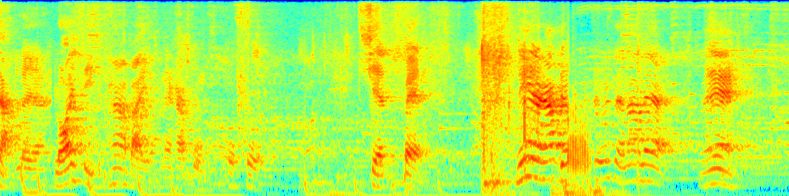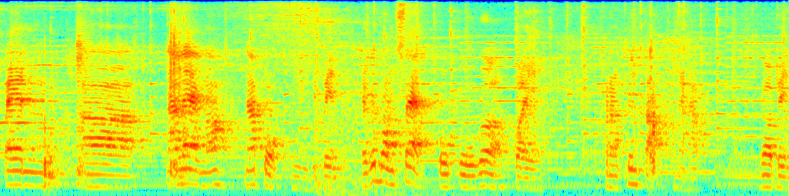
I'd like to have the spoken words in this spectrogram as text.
จัดเลยอะ145ใบนะครับผมโอ้โหเฉียดเป็ดนี่นะครับ เดี๋ยวผมดูตั้งแต่หน้าแรกนี่เป็นอ่าหน้าแรกเนาะหน้าปกนี่จะเป็นแล้วก็บอลแซดโกกูก็ปล่อยพลังขึ้นต่ำนะครับ ก็เป็น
